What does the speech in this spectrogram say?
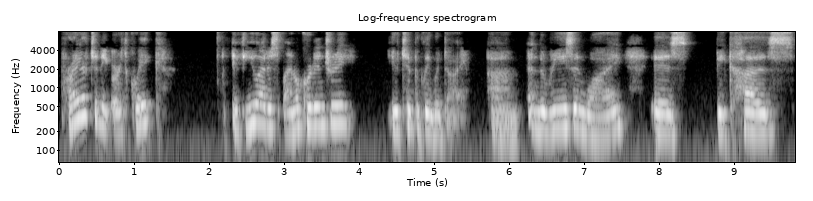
prior to the earthquake, if you had a spinal cord injury, you typically would die. Um, and the reason why is because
